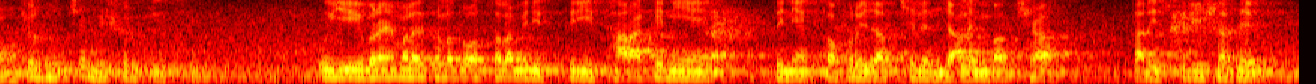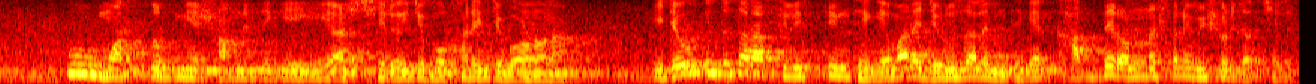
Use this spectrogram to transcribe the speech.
অঞ্চল হচ্ছে মিশর ফিলিস্তিন ওই যে ইব্রাহিম আলাই সাল্লাতামের স্ত্রী সারাকে নিয়ে তিনি এক সফরে যাচ্ছিলেন, জালেম বাদশাহ। তার স্ত্রীর সাথে কু মতলব নিয়ে সামনের দিকে এগিয়ে আসছিল। এই যে বোখারির যে বর্ণনা, এটাও কিন্তু তারা ফিলিস্তিন থেকে মানে জেরুজালেম থেকে খাদ্যের অন্বেষণে মিশর যাচ্ছিলেন।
